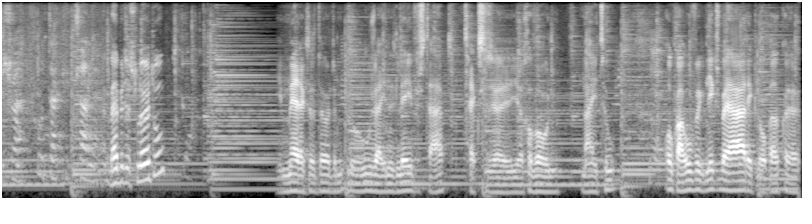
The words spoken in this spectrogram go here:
Dus, dus goed dat ik iets aan heb. We hebben de sleutel. Je merkt het door, de, door hoe zij in het leven staat. Trekt ze je gewoon naar je toe. Ook al hoef ik niks bij haar. Ik loop elke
